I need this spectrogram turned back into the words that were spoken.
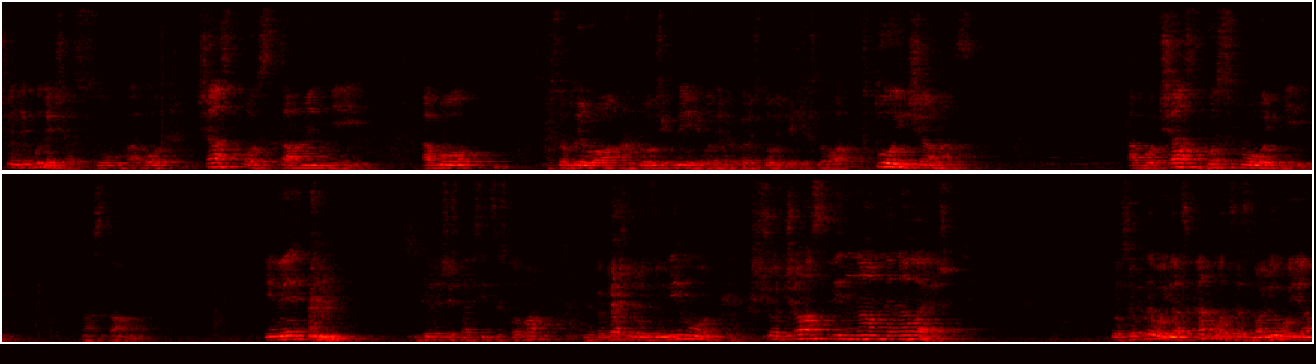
що не буде часу, або час останній, або особливо прочі книги вони використовують такі слова в той час, або час Господній настане. І ми, дивлячись на всі ці слова, ми прекрасно розуміємо, що час він нам не належить. І особливо яскраво це змальовує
